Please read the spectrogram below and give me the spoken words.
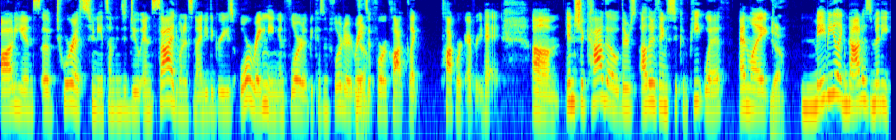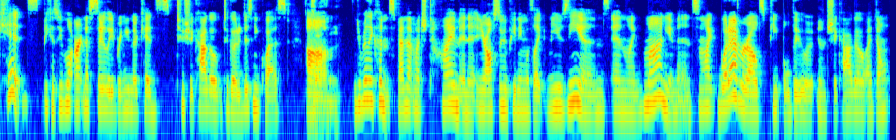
audience of tourists who need something to do inside when it's 90 degrees or raining in Florida because in Florida it rains Yeah. at four o'clock like clockwork every day. Um, in Chicago, there's other things to compete with and like Yeah. maybe like not as many kids because people aren't necessarily bringing their kids to Chicago to go to Disney Quest. Exactly. Um, you really couldn't spend that much time in it. And you're also competing with like museums and like monuments and like whatever else people do in Chicago. I don't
